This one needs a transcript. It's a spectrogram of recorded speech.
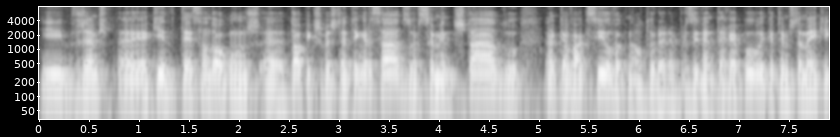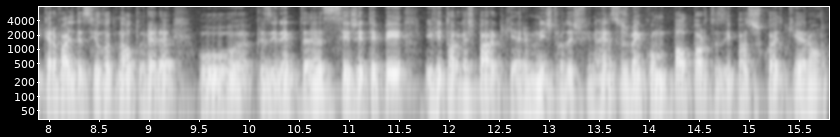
e vejamos uh, aqui a detecção de alguns uh, tópicos bastante engraçados, Orçamento de Estado, uh, Cavaco Silva, que na altura era Presidente da República, temos também aqui Carvalho da Silva, que na altura era o Presidente da CGTP, e Vítor Gaspar, que era Ministro das Finanças, bem como Paulo Portas e Passos Coelho, que eram,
